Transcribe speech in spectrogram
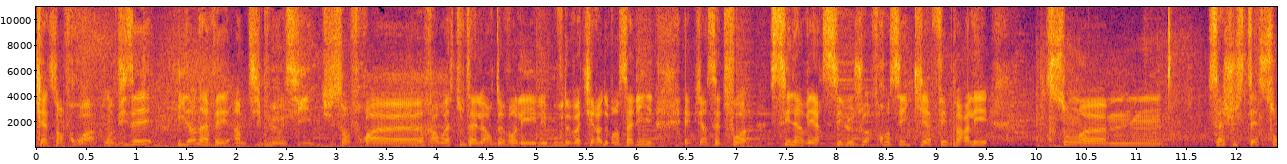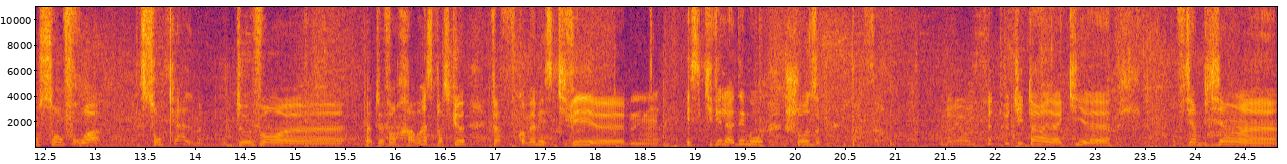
Quel sang-froid. On disait, il en avait un petit peu aussi du sang-froid euh, Rawas tout à l'heure devant les, les moves de Vatira, devant sa ligne. Et eh bien cette fois, c'est l'inverse. C'est le joueur français qui a fait parler son, euh, sa justesse, son sang-froid, son calme devant, euh, bah, devant Rawas parce que va quand même esquiver, euh, esquiver la démo. Chose pas simple. Cette petite euh, qui euh, vient bien euh,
